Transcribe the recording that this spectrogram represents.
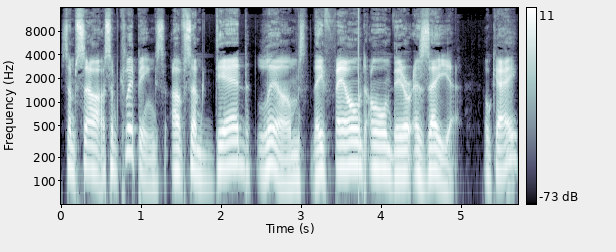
some uh, some clippings of some dead limbs they found on their azalea. Okay,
